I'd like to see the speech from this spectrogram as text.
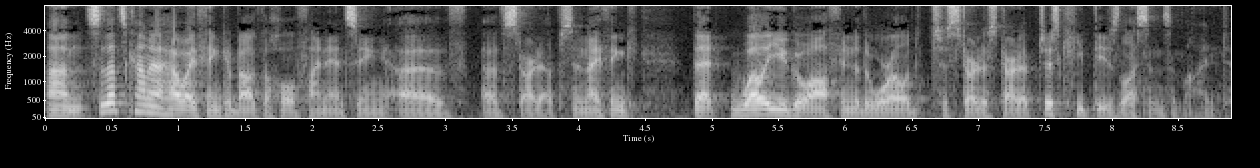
Um, so that's kind of how I think about the whole financing of, of startups. And I think that while you go off into the world to start a startup, just keep these lessons in mind.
